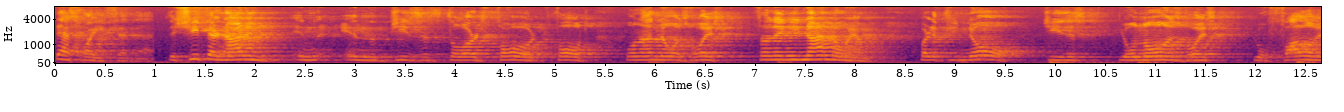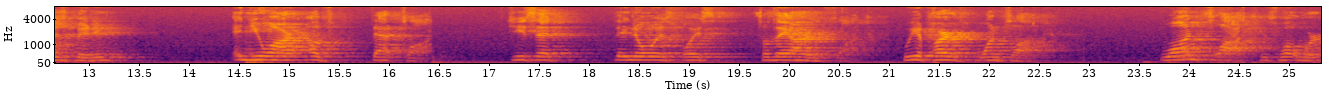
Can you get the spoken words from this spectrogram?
That's why he said that. The sheep that are not in, in, in Jesus, the Lord's fold, fold, will not know his voice, so they do not know him. But if you know Jesus, you'll know his voice, you'll follow his bidding, and you are of that flock. Jesus said, they know his voice, so they are the flock. We are part of one flock. One flock is what we're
